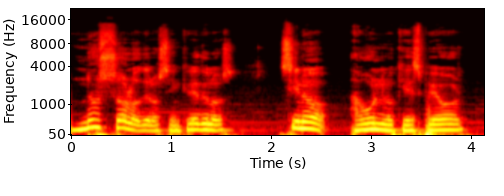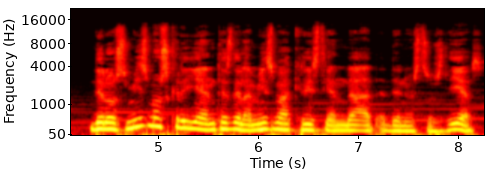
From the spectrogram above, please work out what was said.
no sólo de los incrédulos, sino, aún lo que es peor, de los mismos creyentes de la misma cristiandad de nuestros días.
